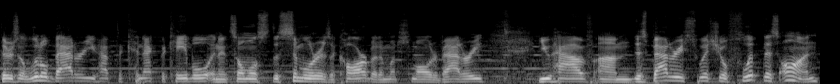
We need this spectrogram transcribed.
There's a little battery you have to connect the cable, and it's almost the similar as a car, but a much smaller battery. You have um, this battery switch. You'll flip this on,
